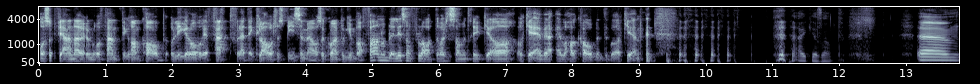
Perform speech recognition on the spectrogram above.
og så fjerner jeg 150 gram karb og ligger det over i fett fordi jeg klarer ikke å spise mer, og så kommer jeg på gym bare faen, nå ble jeg litt sånn flat, det var ikke samme trykket. Ah, OK, jeg vil, jeg vil ha karben tilbake igjen. ikke sant. Ehm,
